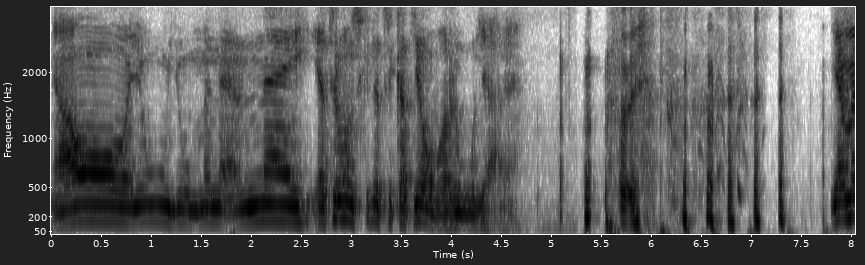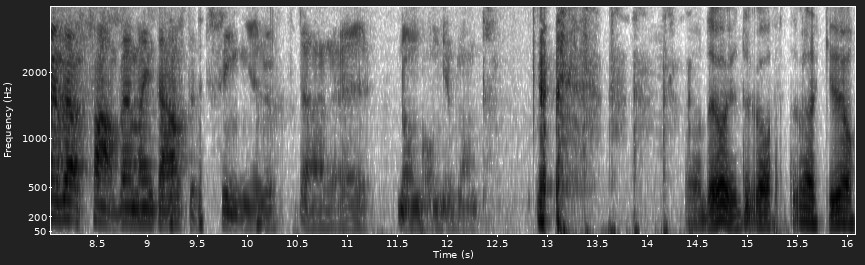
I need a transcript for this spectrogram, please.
Ja, jo, jo, men eh, nej. Jag tror hon skulle tycka att jag var roligare. Ja, men vad fan, vem har inte haft ett finger upp där eh, någon gång ibland? Ja, det har ju du haft, det verkar ju jag.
